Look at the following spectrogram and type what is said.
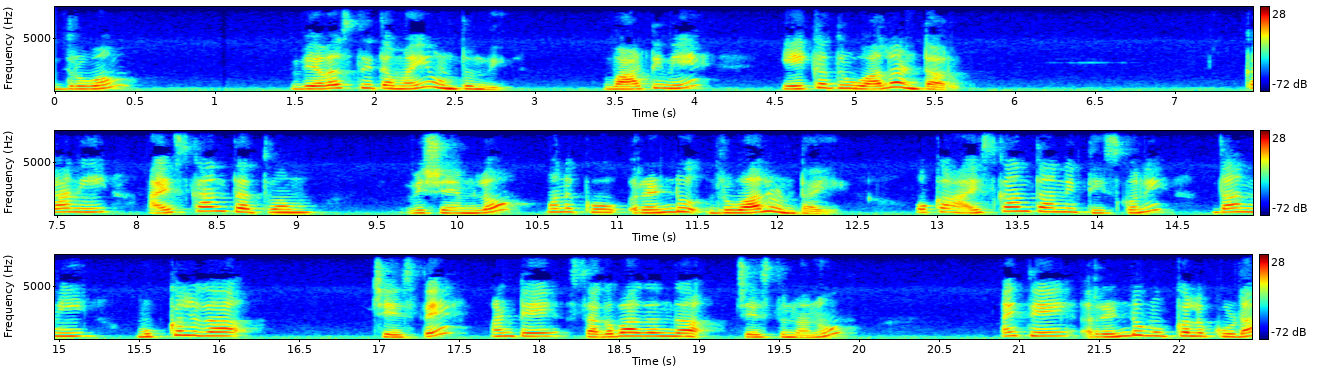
ధ్రువం వ్యవస్థితమై ఉంటుంది. వాటినే ఏకధ్రువాలు అంటారు. కానీ అయస్కాంతత్వం విషయంలో మనకు రెండు ధ్రువాలు ఉంటాయి. ఒక అయస్కాంతాన్ని తీసుకొని దాన్ని ముక్కలుగా చేస్తే అంటే సగభాగంగా చేస్తున్నాను. అయితే రెండు ముక్కలు కూడా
